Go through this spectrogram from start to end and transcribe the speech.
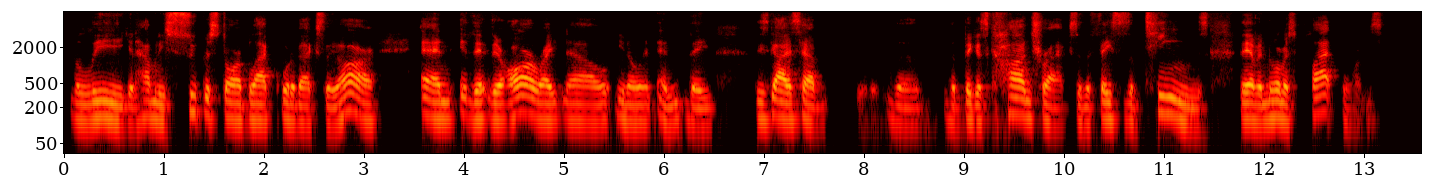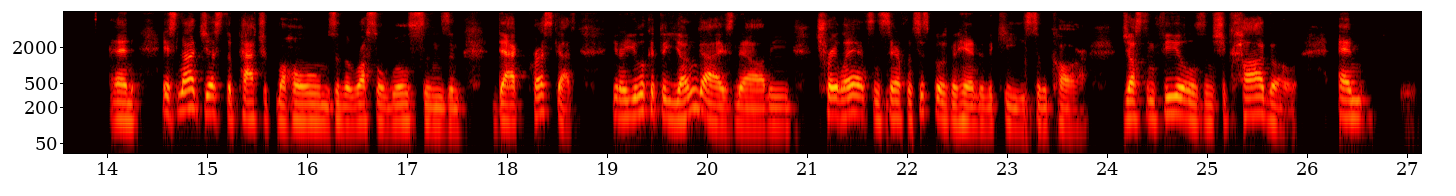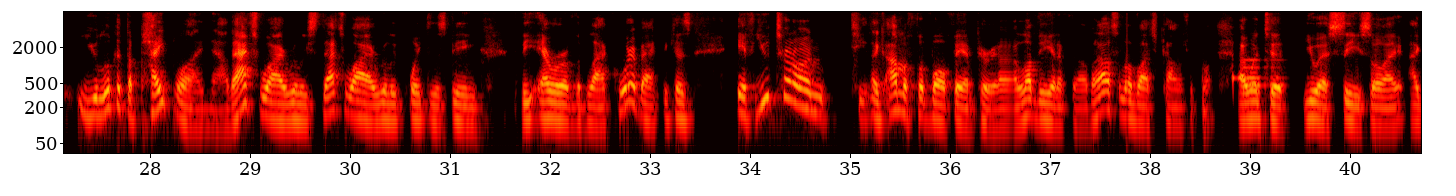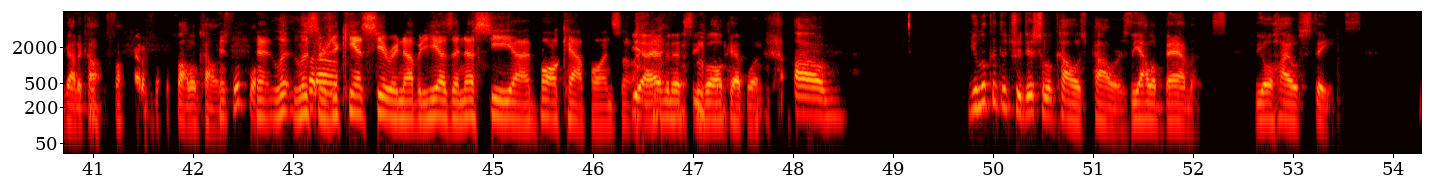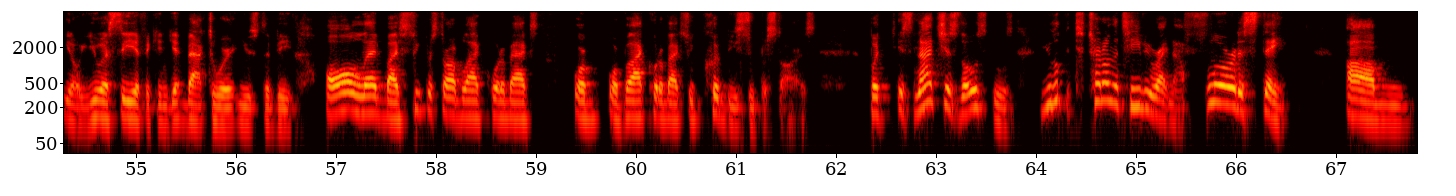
the league and how many superstar black quarterbacks they are. And there are right now, you know, and they these guys have the the biggest contracts and the faces of teams. They have enormous platforms. And it's not just the Patrick Mahomes and the Russell Wilsons and Dak Prescotts. You know, you look at the young guys now. I mean, Trey Lance in San Francisco has been handed the keys to the car. Justin Fields in Chicago. And you look at the pipeline now. That's why I really that's why I really point to this being the era of the black quarterback because if you turn on t- like I'm a football fan, period. I love the NFL, but I also love watching college football. I went to USC, so I, I got to of follow college football. And, and listeners, but, uh, you can't see it right now, but he has an SC uh, ball cap on. So yeah, I have an SC ball cap on. Um, you look at the traditional college powers, the Alabamas, the Ohio States, you know USC if it can get back to where it used to be, all led by superstar black quarterbacks or or black quarterbacks who could be superstars. But it's not just those schools. You look turn on the TV right now, Florida State, um,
